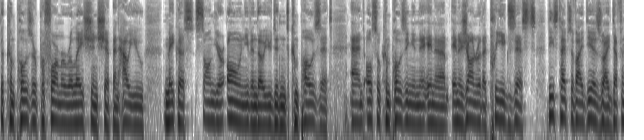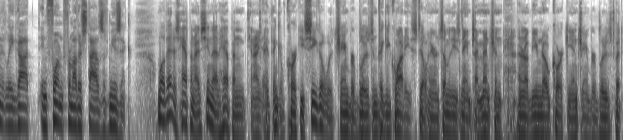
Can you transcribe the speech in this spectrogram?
the composer performer relationship and how you make a song your own, even though you didn't compose it, and also composing in a, in a in a genre that pre-exists. These types of ideas, I definitely got informed from other styles of music. Well, that has happened. I've seen that happen. You know, I think of Corky Siegel with Chamber Blues, and Vicki Quade is still here. And some of these names I mentioned, I don't know if you know Corky and Chamber Blues, but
